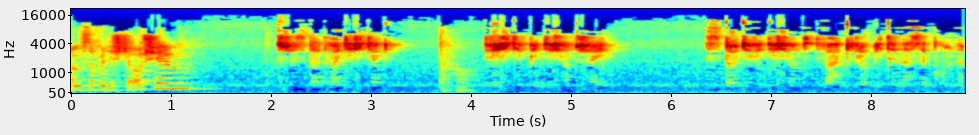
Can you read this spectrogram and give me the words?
Mamy 128. 320 Aha. 256 192 kilobity na sekundę.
